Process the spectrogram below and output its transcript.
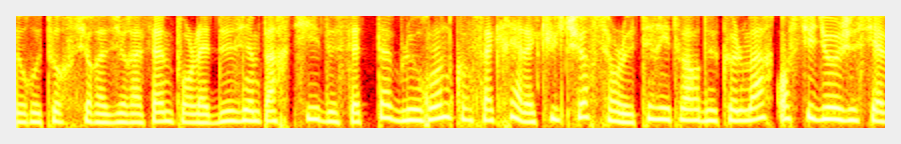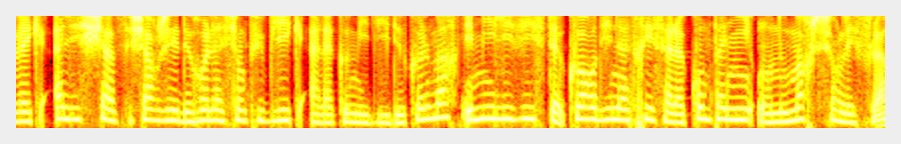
de retour sur Azure FM pour la deuxième partie de cette table ronde consacrée à la culture sur le territoire de Colmar. En studio, je suis avec Alice Schaff, chargée des relations publiques à la Comédie de Colmar, Émilie Viste, coordinatrice à la compagnie On nous marche sur les fleurs,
